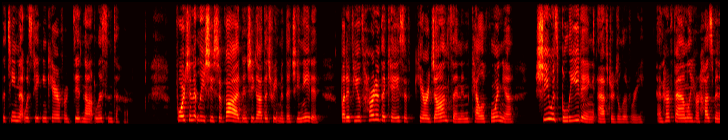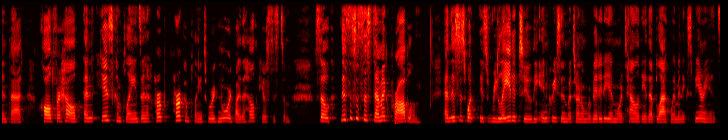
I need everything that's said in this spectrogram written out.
the team that was taking care of her did not listen to her. Fortunately, she survived and she got the treatment that she needed. But if you've heard of the case of Kira Johnson in California, she was bleeding after delivery. And her family, her husband, in fact, called for help, and his complaints and her, her complaints were ignored by the healthcare system. So this is a systemic problem. And this is what is related to the increase in maternal morbidity and mortality that Black women experience.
